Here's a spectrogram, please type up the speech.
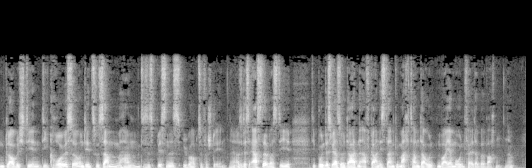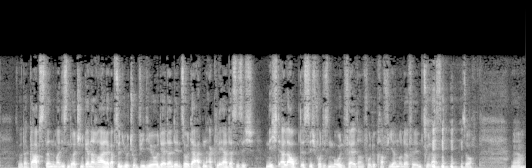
um, glaube ich, den, die Größe und den Zusammenhang dieses Business überhaupt zu verstehen. Also das Erste, was die, die Bundeswehrsoldaten in Afghanistan gemacht haben, da unten war ja Mondfelder bewachen. Ne? So, da gab es dann mal diesen deutschen General, da gab es ein YouTube-Video, der dann den Soldaten erklärt, dass es sich nicht erlaubt ist, sich vor diesen Mondfeldern fotografieren oder filmen zu lassen. so. Ja.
